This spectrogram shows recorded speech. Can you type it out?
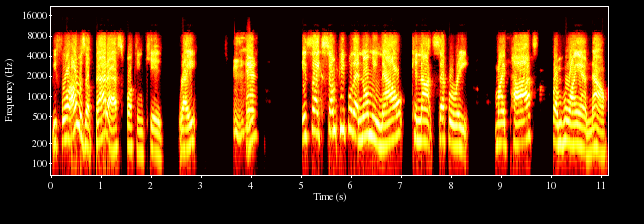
before I was a badass fucking kid, right? Mm-hmm. And it's like some people that know me now cannot separate my past from who I am now.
